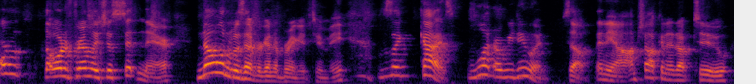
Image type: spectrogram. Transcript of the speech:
And the order for Emily's just sitting there. No one was ever going to bring it to me. I was like, guys, what are we doing? So anyhow, I'm chalking it up too.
